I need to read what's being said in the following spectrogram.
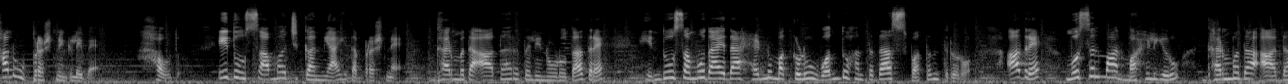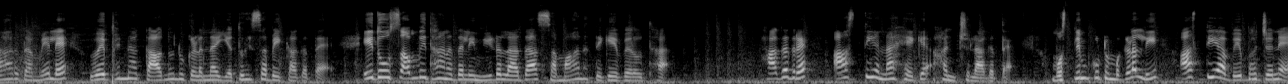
ಹಲವು ಪ್ರಶ್ನೆಗಳಿವೆ. ಹೌದು, ಇದು ಸಾಮಾಜಿಕ ನ್ಯಾಯದ ಪ್ರಶ್ನೆ. ಧರ್ಮದ ಆಧಾರದಲ್ಲಿ ನೋಡೋದಾದ್ರೆ ಹಿಂದೂ ಸಮುದಾಯದ ಹೆಣ್ಣು ಮಕ್ಕಳು ಒಂದು ಹಂತದ ಸ್ವತಂತ್ರರು. ಆದರೆ ಮುಸಲ್ಮಾನ್ ಮಹಿಳೆಯರು ಧರ್ಮದ ಆಧಾರದ ಮೇಲೆ ವಿಭಿನ್ನ ಕಾನೂನುಗಳನ್ನು ಎದುರಿಸಬೇಕಾಗತ್ತೆ. ಇದು ಸಂವಿಧಾನದಲ್ಲಿ ನೀಡಲಾದ ಸಮಾನತೆಗೆ ವಿರುದ್ಧ. ಹಾಗಾದ್ರೆ ಆಸ್ತಿಯನ್ನ ಹೇಗೆ ಹಂಚಲಾಗುತ್ತೆ? ಮುಸ್ಲಿಂ ಕುಟುಂಬಗಳಲ್ಲಿ ಆಸ್ತಿಯ ವಿಭಜನೆ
